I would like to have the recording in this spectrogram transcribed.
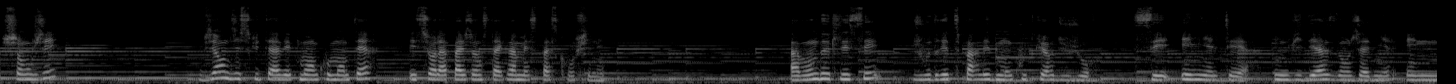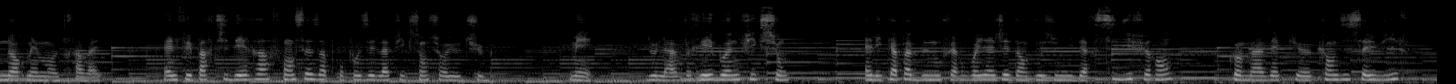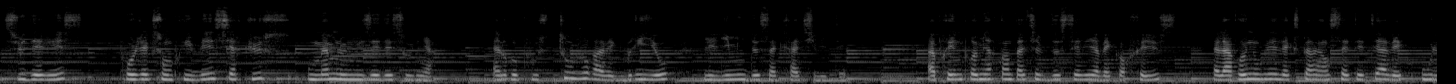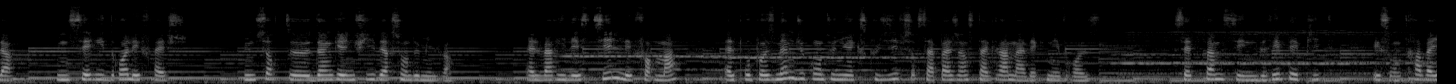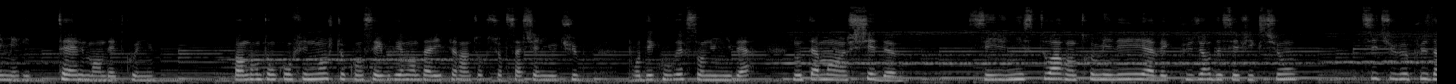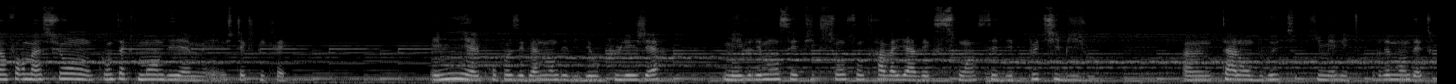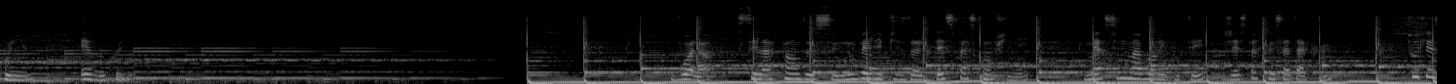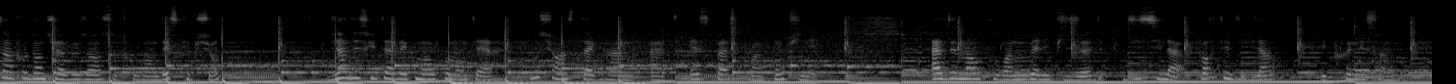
Changer? Viens en discuter avec moi en commentaire et sur la page Instagram Espace Confiné. Avant de te laisser, je voudrais te parler de mon coup de cœur du jour. C'est Amy LTR, une vidéaste dont j'admire énormément le travail. Elle fait partie des rares françaises à proposer de la fiction sur YouTube. Mais de la vraie bonne fiction. Elle est capable de nous faire voyager dans des univers si différents, comme avec euh, Candice Vif, Sudéris, Projection privée, Circus ou même le musée des souvenirs. Elle repousse toujours avec brio les limites de sa créativité. Après une première tentative de série avec Orpheus, elle a renouvelé l'expérience cet été avec Oula, une série drôle et fraîche, une sorte gars une fille version 2020. Elle varie les styles, les formats, elle propose même du contenu exclusif sur sa page Instagram avec Névrose. Cette femme, c'est une vraie pépite et son travail mérite tellement d'être connu. Pendant ton confinement, je te conseille vraiment d'aller faire un tour sur sa chaîne YouTube pour découvrir son univers, notamment un chef-d'œuvre c'est une histoire entremêlée avec plusieurs de ses fictions. Si tu veux plus d'informations, contacte-moi en DM et je t'expliquerai. Amy, elle propose également des vidéos plus légères, mais vraiment ses fictions sont travaillées avec soin, c'est des petits bijoux. Un talent brut qui mérite vraiment d'être connu et reconnu. Voilà, c'est la fin de ce nouvel épisode d'Espace Confiné. Merci de m'avoir écouté, j'espère que ça t'a plu. Toutes les infos dont tu as besoin se trouvent en description. Viens discuter avec moi en commentaire ou sur Instagram à espace.confiné. A demain pour un nouvel épisode. D'ici là, portez-vous bien et prenez soin de vous.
